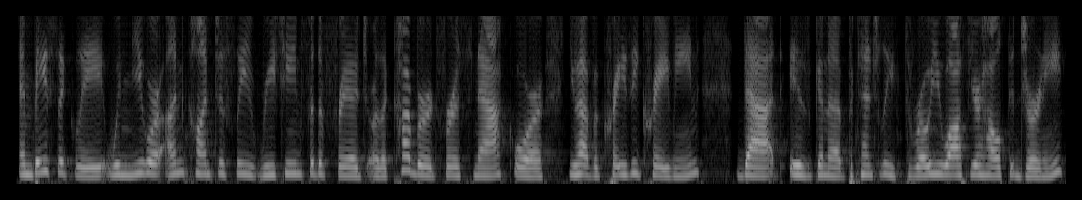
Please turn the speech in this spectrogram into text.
And basically, when you are unconsciously reaching for the fridge or the cupboard for a snack, or you have a crazy craving that is going to potentially throw you off your health journey,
